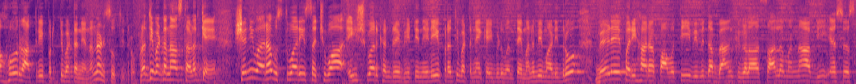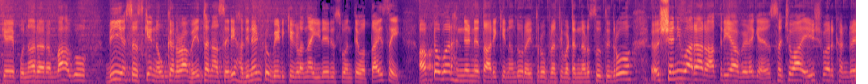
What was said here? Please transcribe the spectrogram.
ಅಹೋರಾತ್ರಿ ಪ್ರತಿಭಟನೆಯನ್ನು ನಡೆಸುತ್ತಿದ್ದರು ಪ್ರತಿಭಟನಾ ಸ್ಥಳಕ್ಕೆ ಶನಿವಾರ ಉಸ್ತುವಾರಿ ಸಚಿವ ಈಶ್ವರ್ ಖಂಡ್ರೆ ಭೇಟಿ ನೀಡಿ ಪ್ರತಿಭಟನೆ ಕೈಬಿಡುವಂತೆ ಮನವಿ ಮಾಡಿದ್ರು. ಬೆಳೆ ಪರಿಹಾರ ಪಾವತಿ, ವಿವಿಧ ಬ್ಯಾಂಕ್ಗಳ ಸಾಲ ಮನ್ನಾ ಬಿಎಸ್ಎಸ್ಕೆ ಪುನರಾರಂಭ ಹಾಗೂ ಬಿಎಸ್ಎಸ್ಕೆ ನೌಕರರ ವೇತನ ಸೇರಿ ಹದಿನೆಂಟು ಬೇಡಿಕೆಗಳನ್ನು ಈಡೇರಿಸುವಂತೆ ಒತ್ತಾಯಿಸಿ ಅಕ್ಟೋಬರ್ ಹನ್ನೆರಡನೇ ತಾರೀಕಿನಂದು ರೈತರು ಪ್ರತಿಭಟನೆ ನಡೆಸುತ್ತಿದ್ದರು ಶನಿವಾರ ರಾತ್ರಿಯ ವೇಳೆಗೆ ಸಚಿವ ಈಶ್ವರ್ ಖಂಡ್ರೆ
